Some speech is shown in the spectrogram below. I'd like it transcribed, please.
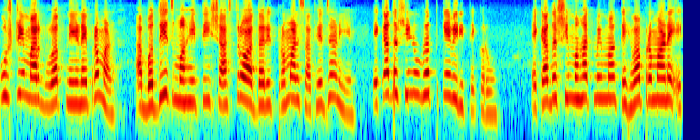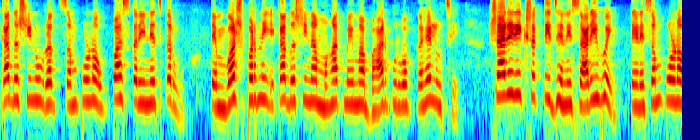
પુષ્ટિ માર્ગ વ્રત નિર્ણય પ્રમાણ, આ બધી જ માહિતી શાસ્ત્રો આધારિત પ્રમાણ સાથે જાણીએ. એકાદશીનું વ્રત કેવી રીતે કરવું? એકાદશી મહાત્મ્યમાં કહેવા પ્રમાણે એકાદશીનું વ્રત સંપૂર્ણ ઉપવાસ કરીને જ કરવું. તેમ વર્ષભરની એકાદશીના મહાત્મ્યમાં ભારપૂર્વક કહેલું છે, શારીરિક શક્તિ જેની સારી હોય તેણે સંપૂર્ણ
